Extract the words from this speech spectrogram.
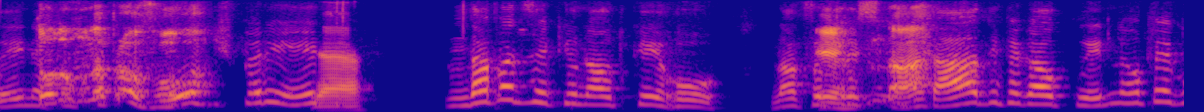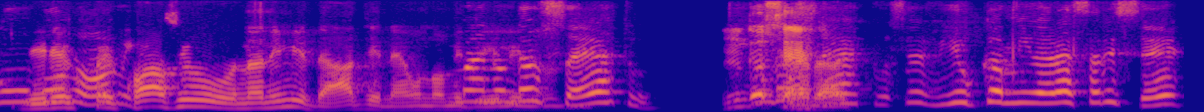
né? Todo mundo aprovou. Experiente. É. Não dá para dizer que o Náutico errou. O Náutico foi é, precipitado em pegar o Clay, não pegou um Diria bom nome. Foi quase unanimidade, né? O nome Mas dele. não deu certo. Não deu certo. certo. Você viu o caminho era a Série C.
